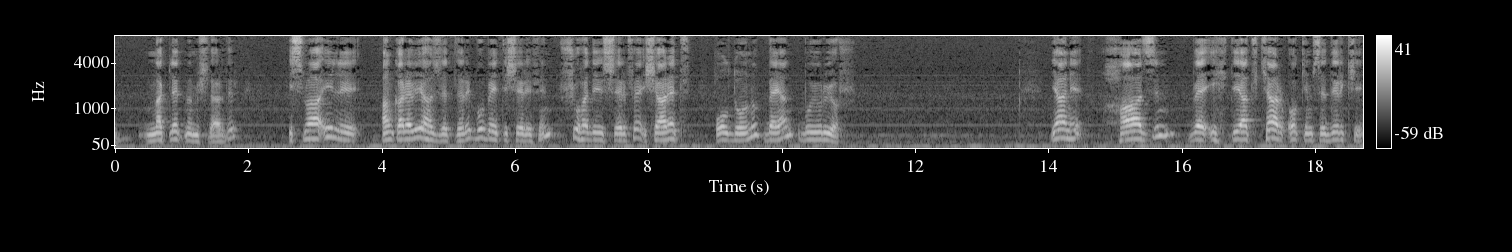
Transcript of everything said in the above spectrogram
nakletmemişlerdir. İsmail Ankarevi Hazretleri bu beyti şerifin şu hadis-i şerife işaret olduğunu beyan buyuruyor. Yani hazim ve ihtiyatkar o kimsedir ki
